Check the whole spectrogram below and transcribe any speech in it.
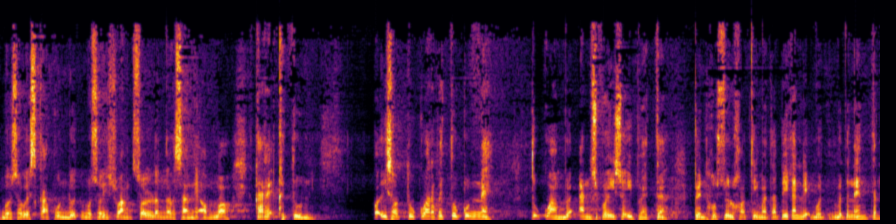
Basa wis kapundhut, basa wis wangsul dengersane Allah karek getune. Kok iso tuku arepe tuku neh. Tuku ambaan supaya iso ibadah ben husnul khotimah, tapi kan ndek mboten enten.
